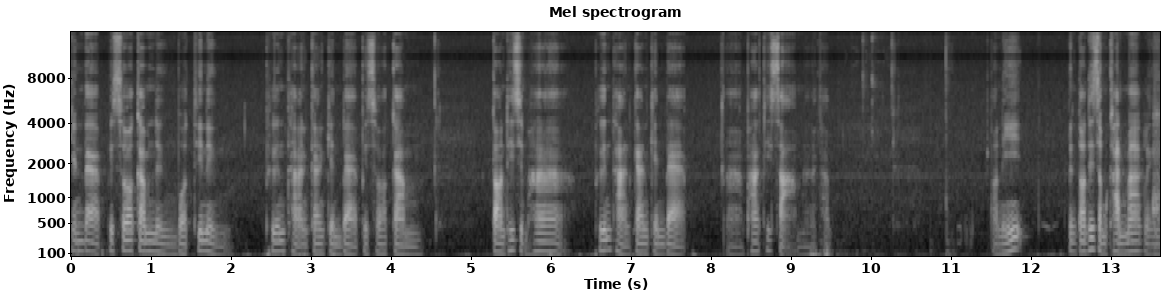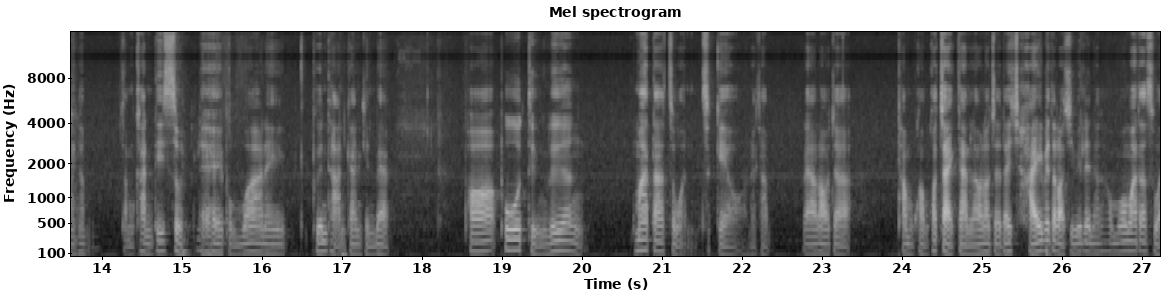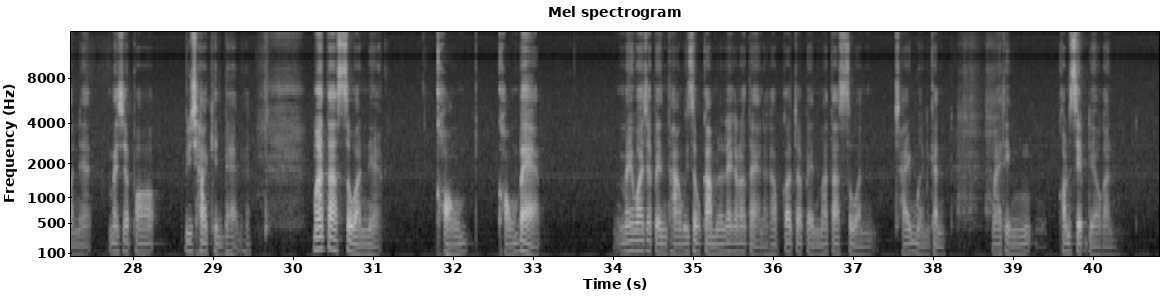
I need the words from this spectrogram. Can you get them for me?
ขียนแบบวิศวกรรม 1 บทที่ 1 พื้นฐานการเขียนแบบวิศวกรรม ตอนที่ 15 พื้นฐานการเขียนแบบาภาคที่3แล้วนะครับ ตอนนี้เป็นตอนที่สำคัญมากเลยนะครับสำคัญที่สุดเลยผมว่าในพื้นฐานการเขียนแบบ เพราะพูดถึงเรื่องมาตราส่วนสเกลนะครับ แล้วเราจะทำความเข้าใจกันแล้วเราจะได้ใช้ไปตลอดชีวิตเลยนะครับว่ามาตราส่วนเนี่ยไม่เฉพาะวิชาเขียนแบบนะ มาตราส่วนเนี่ยของของแบบไม่ว่าจะเป็นทางวิศวกรรมหรืออะไรก็แล้วแต่นะครับ ก็จะเป็นมาตราส่วนใช้เหมือนกัน หมายถึงคอนเซปต์เดียวกัน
